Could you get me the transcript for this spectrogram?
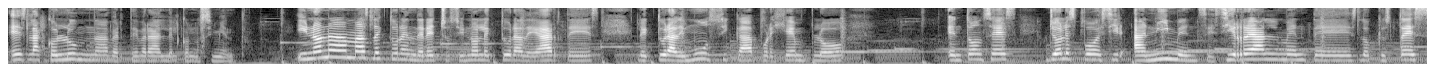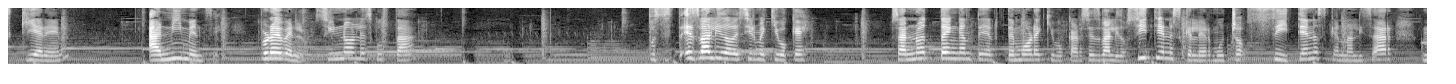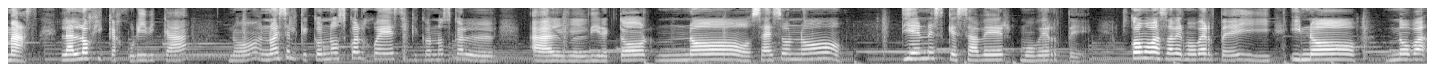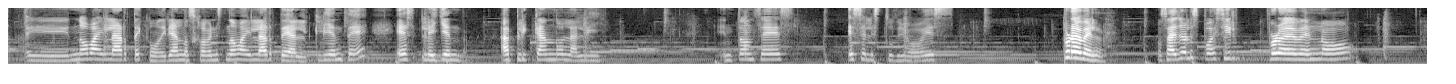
es la columna vertebral del conocimiento. Y no nada más lectura en derecho, sino lectura de artes, lectura de música, por ejemplo. Entonces, yo les puedo decir, anímense. Si realmente es lo que ustedes quieren, anímense, pruébenlo. Si no les gusta, pues es válido decir me equivoqué. O sea, no tengan temor a equivocarse, es válido. Sí tienes que leer mucho, sí tienes que analizar más. La lógica jurídica, ¿no? No es el que conozco al juez y que conozco al, director, no, o sea, eso no. Tienes que saber moverte. ¿Cómo vas a saber moverte y, no, no, va, eh, no bailarte, como dirían los jóvenes, no bailarte al cliente? Es leyendo, aplicando la ley. Entonces, es el estudio, es pruébenlo. O sea, yo les puedo decir, pruébenlo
